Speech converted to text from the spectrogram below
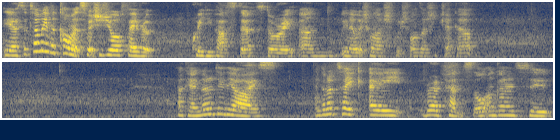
Yeah, so tell me in the comments which is your favourite creepypasta story and you know which one which ones I should check out. Okay, I'm going to do the eyes. I'm going to take a red pencil. I'm going to,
